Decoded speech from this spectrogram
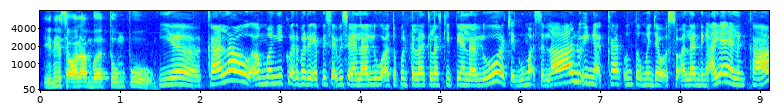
Ini soalan bertumpu. Ya, kalau uh, mengikut daripada episod-episod yang lalu ataupun kelas-kelas kita yang lalu, Cikgu Mat selalu ingatkan untuk menjawab soalan dengan ayat yang lengkap.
